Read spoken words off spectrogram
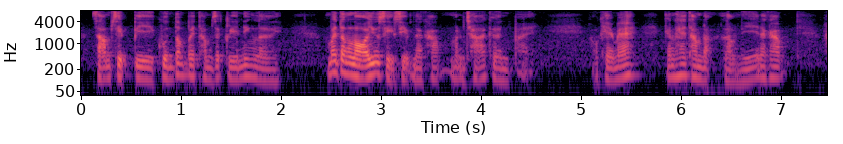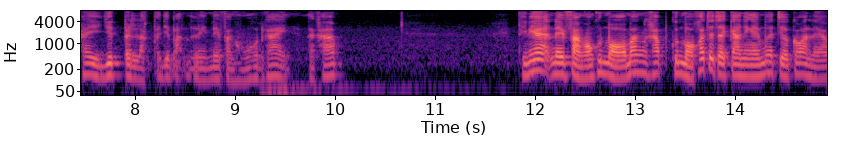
30 ปี คุณต้องไปทำสกรีนนิ่งเลย ไม่ต้องรออายุ 40 นะครับ มันช้าเกินไป โอเคไหมกันให้ทำเหล่านี้นะครับ ให้ยึดเป็นหลักปฏิบัติเลยในฝั่งของคนไข้นะครับ ทีนี้ในฝั่งของคุณหมอบ้างครับ คุณหมอเขาจะจัดการยังไงเมื่อเจอก้อนแล้ว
